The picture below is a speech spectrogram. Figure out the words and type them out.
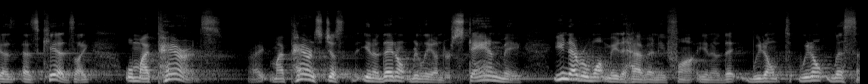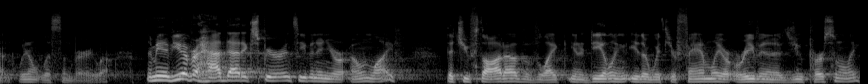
as, as kids, like, well, my parents, right? My parents just, you know, they don't really understand me. You never want me to have any fun, you know, that we don't, we don't listen. We don't listen very well. I mean, have you ever had that experience even in your own life that you've thought of, of like, you know, dealing either with your family or, or even as you personally?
